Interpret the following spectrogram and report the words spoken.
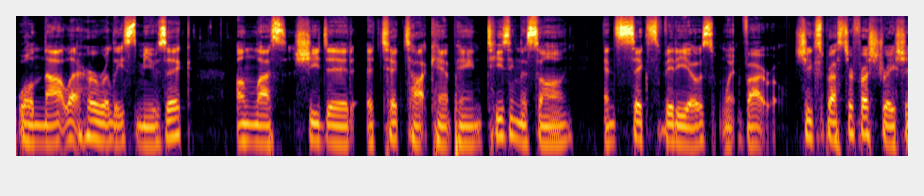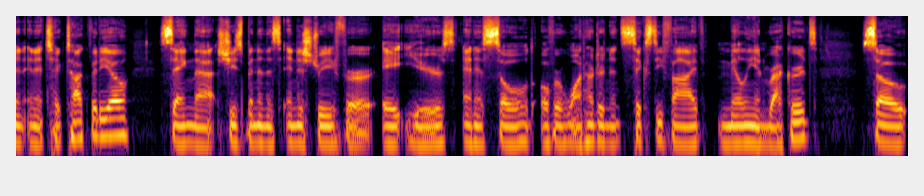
will not let her release music unless she did a TikTok campaign teasing the song and six videos went viral. She expressed her frustration in a TikTok video, saying that she's been in this industry for eight years and has sold over 165 million records. So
